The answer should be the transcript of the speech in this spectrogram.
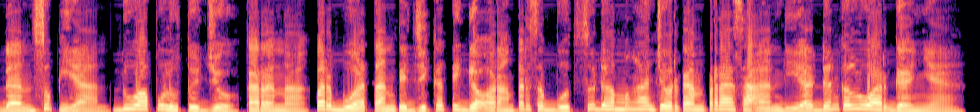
dan Supian 27 karena perbuatan keji ketiga orang tersebut sudah menghancurkan perasaan dia dan keluarganya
